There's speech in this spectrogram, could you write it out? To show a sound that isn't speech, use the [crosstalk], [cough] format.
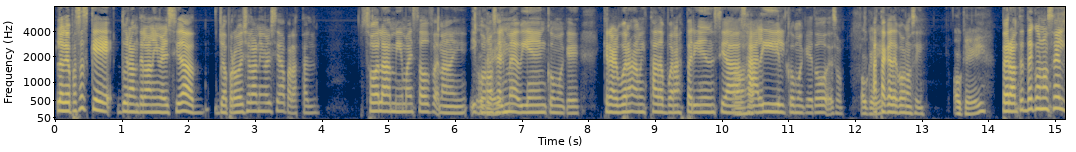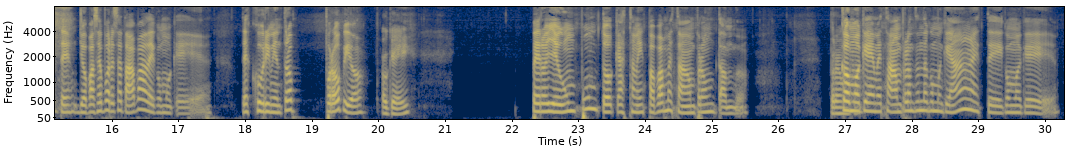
lo que pasa es que durante la universidad, yo aproveché la universidad para estar sola, me, myself and I, y conocerme bien, como que crear buenas amistades, buenas experiencias, Ajá. salir, como que todo eso. Ok. Hasta que te conocí. Ok. Pero antes de conocerte, yo pasé por esa etapa de como que descubrimiento propio. Ok. Pero llegó un punto que hasta mis papás me estaban preguntando. Pero- Como que me estaban preguntando como que, ah, este, como que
